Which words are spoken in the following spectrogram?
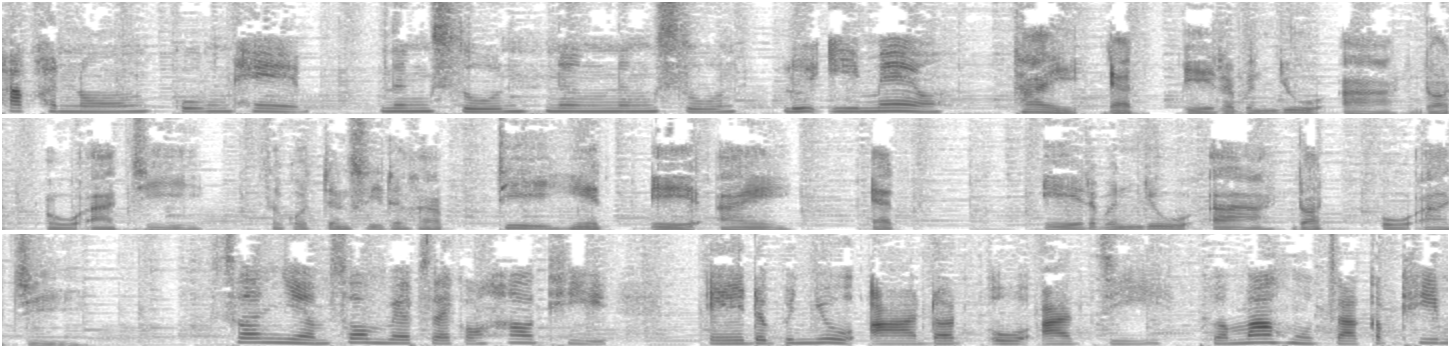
พักขนงกรุงเทพ10110 หรืออีเมลไทย at awr.org สะกดจังสีนะครับ ที่ h a i at awr.org ส่วนเยี่ยมส้มเว็บไซต์ของเฮาที่ awr.org เพื่อมาหูจักกับทีม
